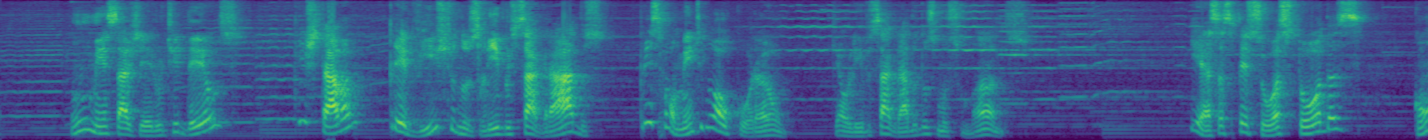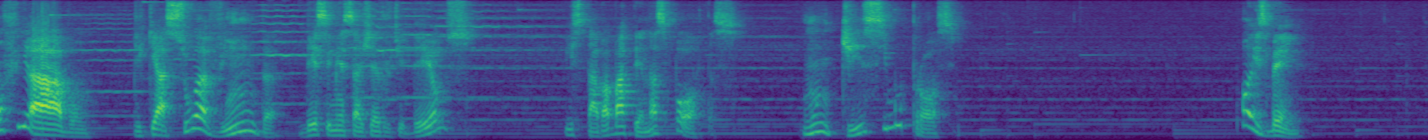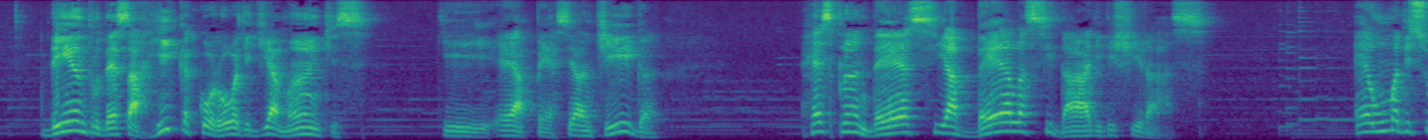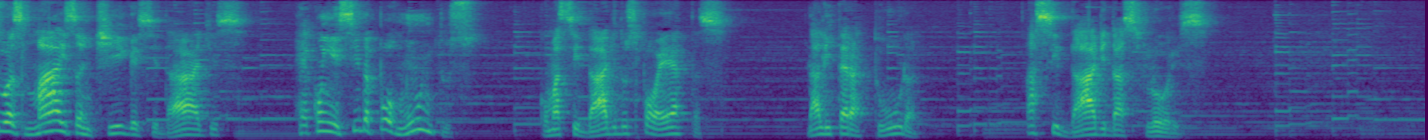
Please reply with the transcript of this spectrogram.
um mensageiro de Deus que estava previsto nos livros sagrados, principalmente no Alcorão, que é o livro sagrado dos muçulmanos. E essas pessoas todas confiavam de que a sua vinda desse mensageiro de Deus estava batendo as portas, muitíssimo próximo. Pois bem, dentro dessa rica coroa de diamantes que é a Pérsia antiga, resplandece a bela cidade de Shiraz é uma de suas mais antigas cidades, reconhecida por muitos como a cidade dos poetas, da literatura, a cidade das flores.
